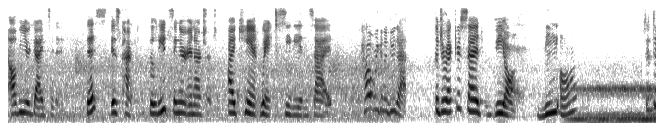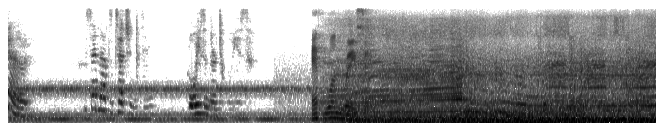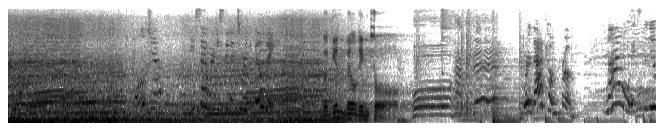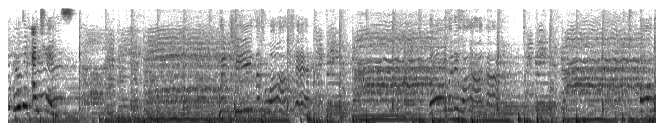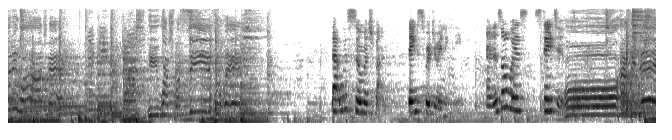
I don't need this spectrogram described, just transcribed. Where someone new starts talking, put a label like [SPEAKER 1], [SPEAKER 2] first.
[SPEAKER 1] I'll be your guide today. This is Carmen, the lead singer in our church. I can't wait to see the inside.
[SPEAKER 2] How are we going to do that?
[SPEAKER 1] The director said VR.
[SPEAKER 2] VR?
[SPEAKER 3] Sit down.
[SPEAKER 1] He said not to touch anything.
[SPEAKER 3] Boys and their toys.
[SPEAKER 4] F1 Racing.
[SPEAKER 1] Told ya.
[SPEAKER 3] You said we're just gonna tour the building.
[SPEAKER 4] Begin building tour.
[SPEAKER 3] Where'd that come from?
[SPEAKER 1] Wow, it's the new building entrance.
[SPEAKER 5] When Jesus walks, yeah. Oh, when he walks, huh? Oh, when he walks, yeah. He washed my sins away.
[SPEAKER 1] That was so much fun. Thanks for joining me. And as always, stay tuned.
[SPEAKER 5] Oh.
